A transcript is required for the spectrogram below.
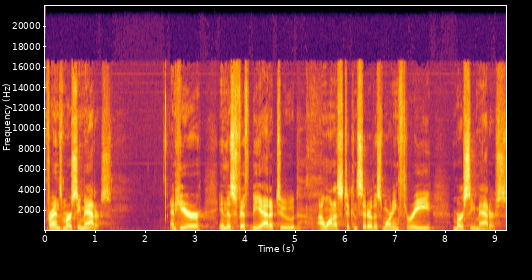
Friends, mercy matters. And here in this fifth beatitude, I want us to consider this morning three mercy matters.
